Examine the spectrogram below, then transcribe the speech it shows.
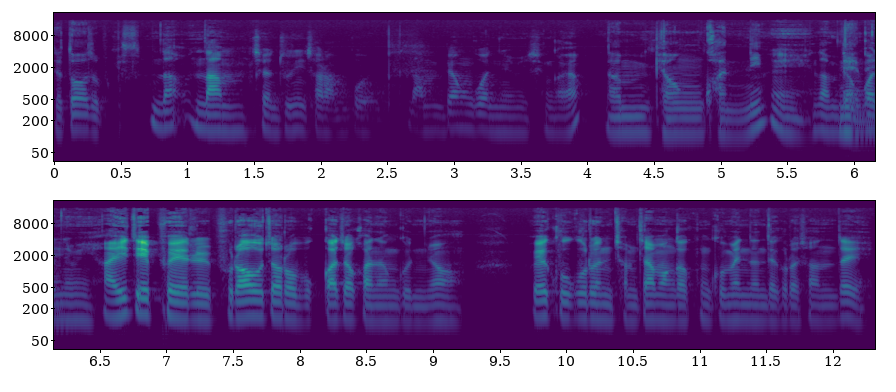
제가 떠져 보겠습니다. 남, 남, 제 눈이 잘 안 보여. 남병권님이신가요? 남병관님. 네, 남병권님이 IDFA를 브라우저로 못 가져가는군요. 왜 구글은 잠잠한가 궁금했는데 그러셨는데,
